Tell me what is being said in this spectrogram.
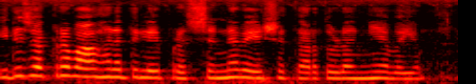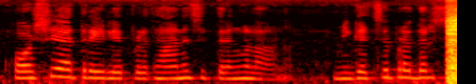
ഇരുചക്ര വാഹനത്തിലെ പ്രസന്ന വേഷക്കാർ തുടങ്ങിയവയും ഘോഷയാത്രയിലെ പ്രധാന ചിത്രങ്ങളാണ്. മികച്ച പ്രദർശനം.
